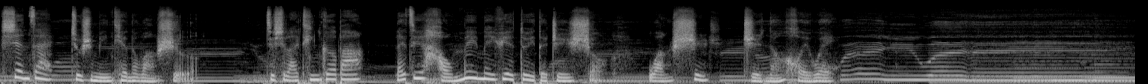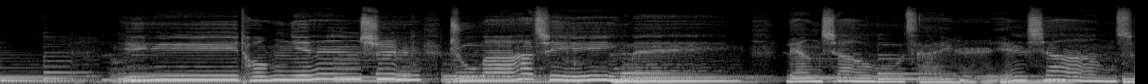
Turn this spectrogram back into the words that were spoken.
现在就是明天的往事了。继续来听歌吧，来自于好妹妹乐队的这一首《往事只能回味》。忆童年时竹马青梅，两小无猜日夜相随。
